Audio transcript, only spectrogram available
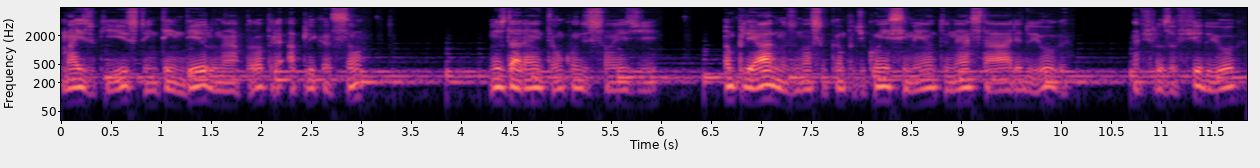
mais do que isto, entendê-lo na própria aplicação, nos dará então condições de ampliarmos o nosso campo de conhecimento nesta área do yoga, na filosofia do yoga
